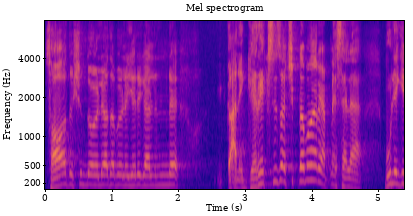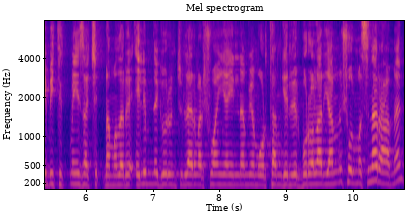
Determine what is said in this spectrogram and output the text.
Sağ dışında öyle ya da böyle yeri geldiğinde yani gereksiz açıklamalar yap mesela. Bu ligi bitirtmeyiz açıklamaları. Elimde görüntüler var. Şu an yayınlamıyorum. Ortam gelir. Buralar yanlış olmasına rağmen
